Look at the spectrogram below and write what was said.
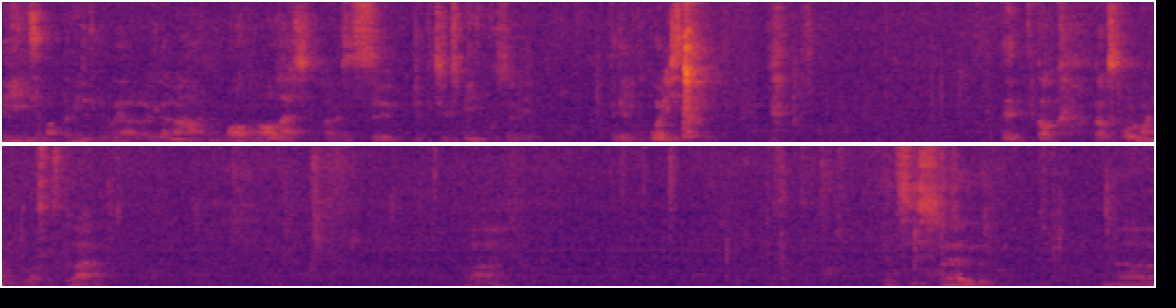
hilisemate piltide põhjal oli ka näha, et need vaod on alles, aga siis näiteks üks pilt, kus oli tegelikult koristatud. et kaks, kaks kolmandikku vastas tõele. et siis veel äh,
